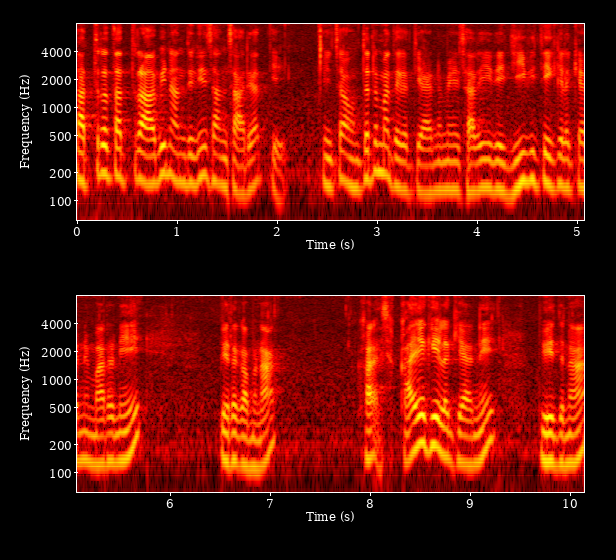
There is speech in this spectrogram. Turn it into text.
తත්‍ර తත්‍ර ආවිනන්දිනී සංසාරයක් තියෙයි ඒ නිසා හොඳට මතක තියාගන්න මේ ශරීරයේ ජීවිතය කියලා කියන්නේ මරණේ පෙර ගමනක් කය කියලා කියන්නේ වේදනා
